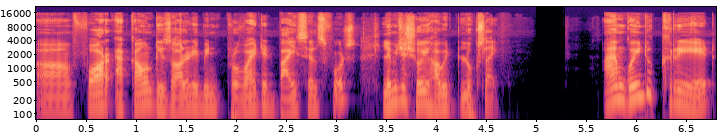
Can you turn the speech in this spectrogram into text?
uh, for account is already been provided by salesforce let me just show you how it looks like i'm going to create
